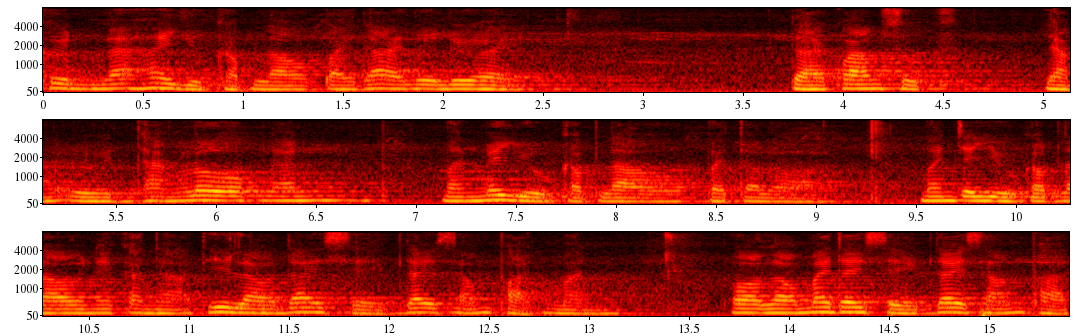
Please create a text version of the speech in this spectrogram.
ขึ้นและให้อยู่กับเราไปได้เรื่อยๆ แต่ความสุขอย่างอื่นทางโลกนั้น มันไม่อยู่กับเราไปตลอด มันจะอยู่กับเราในขณะที่เราได้เสพได้สัมผัสมัน พอเราไม่ได้เสพได้สัมผัส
